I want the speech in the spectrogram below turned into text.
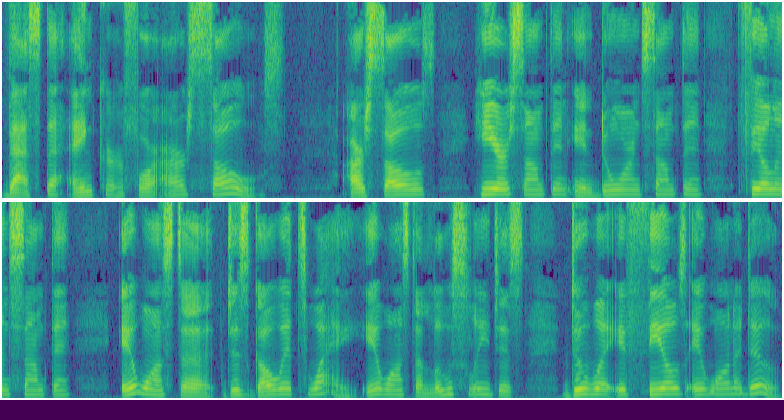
That's the anchor for our souls. Our souls hear something, enduring something, feeling something, it wants to just go its way. It wants to loosely just do what it feels it want to do.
